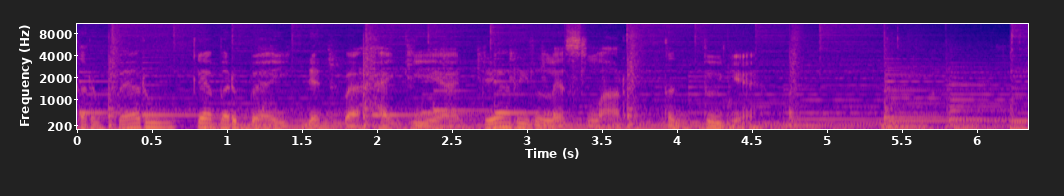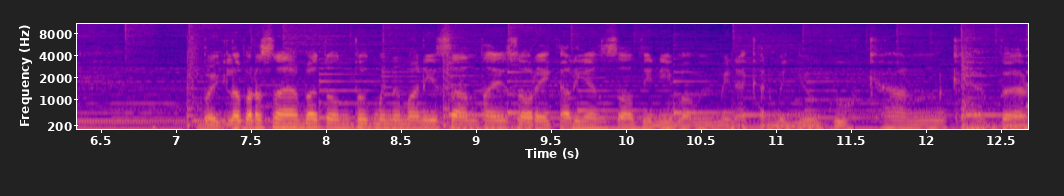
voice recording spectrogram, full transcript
terbaru, kabar baik, dan bahagia dari Leslar tentunya. Baiklah persahabat untuk menemani santai sore kalian saat ini Mimin akan menyuguhkan kabar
